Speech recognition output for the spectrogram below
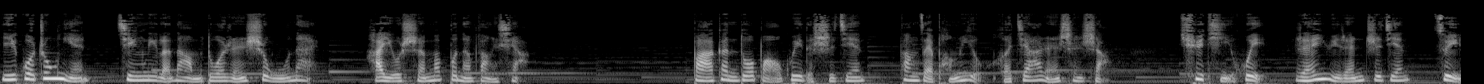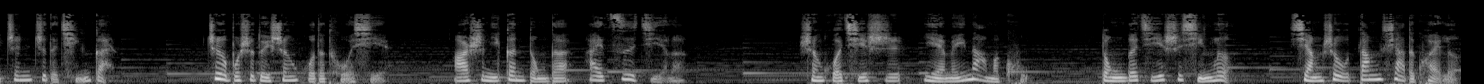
已过中年，经历了那么多人事无奈，还有什么不能放下？把更多宝贵的时间放在朋友和家人身上，去体会人与人之间最真挚的情感。这不是对生活的妥协，而是你更懂得爱自己了。生活其实也没那么苦，懂得及时行乐，享受当下的快乐，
